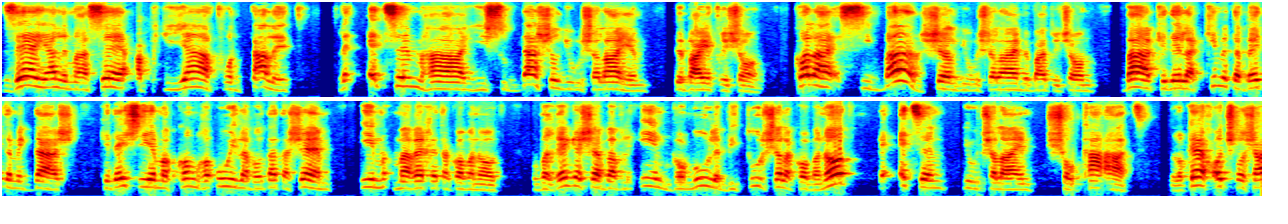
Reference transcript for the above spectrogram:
זה היה למעשה הפגיעה הפרונטלית לעצם היסודה של ירושלים בבית ראשון. כל הסיבה של ירושלים בבית ראשון באה כדי להקים את הבית המקדש, כדי שיהיה מקום ראוי לעבודת השם עם מערכת הקורבנות. וברגע שהבבליים גורמו לביטול של הקורבנות, בעצם ירושלים שוקעת. זה לוקח עוד שלושה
